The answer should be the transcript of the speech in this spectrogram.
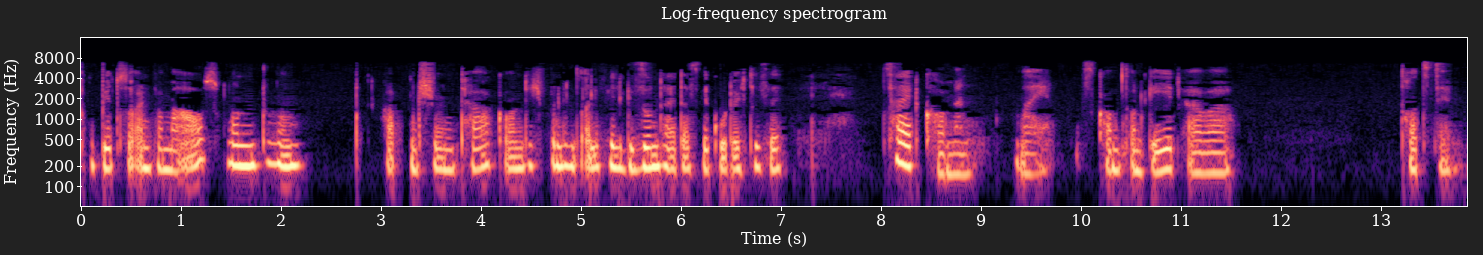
probiert so einfach mal aus und ähm, habt einen schönen Tag und ich wünsche uns alle viel Gesundheit, dass wir gut durch diese Zeit kommen. Mei, es kommt und geht, aber trotzdem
